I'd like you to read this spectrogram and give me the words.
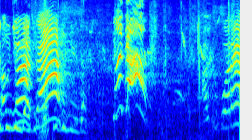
તું જીતા જા. તું જીતા આજુ પોરે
